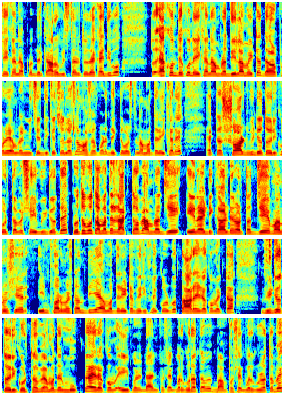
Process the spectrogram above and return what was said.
সেখানে আপনাদেরকে আরও বিস্তারিত দেখাই দিব। তো এখন দেখুন, এইখানে আমরা দিলাম এইটা, দেওয়ার পরে আমরা নিচের দিকে চলে আসলাম, আসার পরে দেখতে পাচ্ছেন আমাদের এইখানে একটা শর্ট ভিডিও তৈরি করতে হবে। সেই ভিডিওতে প্রথমত আমাদের রাখতে হবে, আমরা যে এনআইডি কার্ডের অর্থাৎ যে মানুষের ইনফরমেশন দিয়ে আমাদের এটা ভেরিফাই করব, তার এরকম একটা ভিডিও তৈরি করতে হবে। আমাদের মুখটা এরকম এই পাশে ডান পাশে একবার ঘোরাতে হবে, বাম পাশে একবার ঘোরাতে হবে।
